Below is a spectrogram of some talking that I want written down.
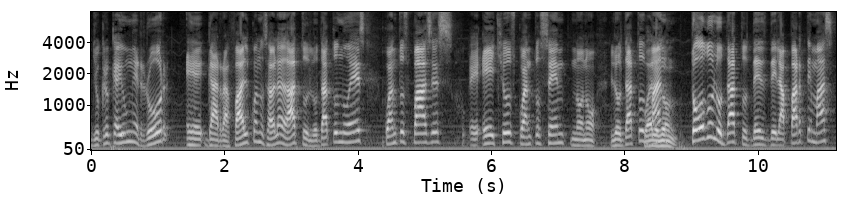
yo creo que hay un error eh, garrafal cuando se habla de datos. Los datos no es cuántos pases eh, hechos, cuántos cent. No, no. Los datos ¿Cuáles van. son? Todos los datos, desde la parte más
